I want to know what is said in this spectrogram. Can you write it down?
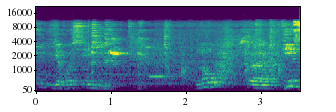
і його сім'ї. Ну, е, він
